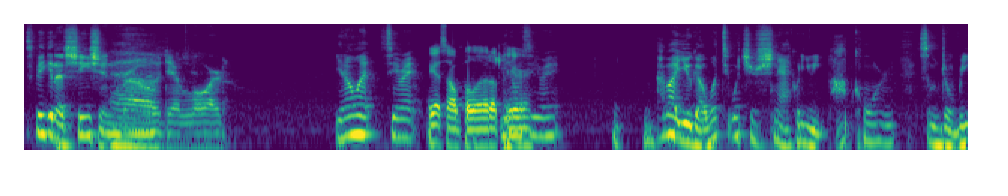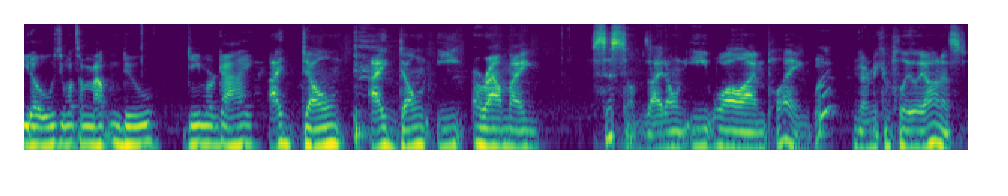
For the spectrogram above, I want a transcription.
Speaking of shishin, Oh bro, dear lord! You know what? See right? I guess I'll pull it up You know here. see right? How about you go? What's what's your snack? What do you eat? Popcorn? Some Doritos? You want some Mountain Dew? Gamer guy? I don't. I don't eat around my systems. I don't eat while I'm playing. What? I'm gonna be completely honest.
